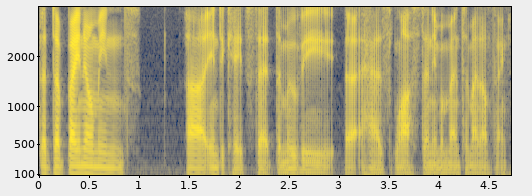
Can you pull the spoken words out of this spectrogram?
that by no means indicates that the movie uh, has lost any momentum. I don't think.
